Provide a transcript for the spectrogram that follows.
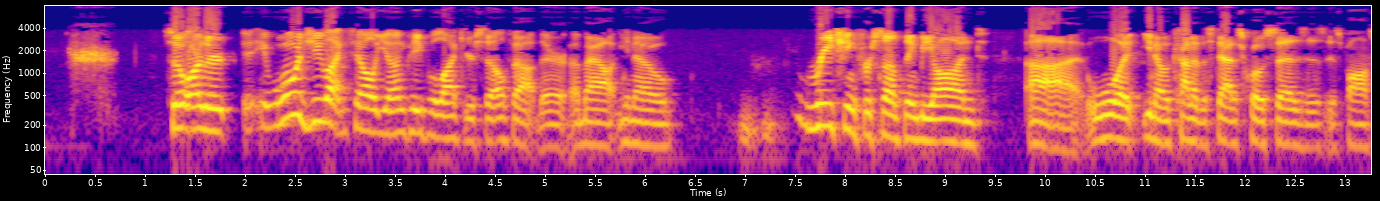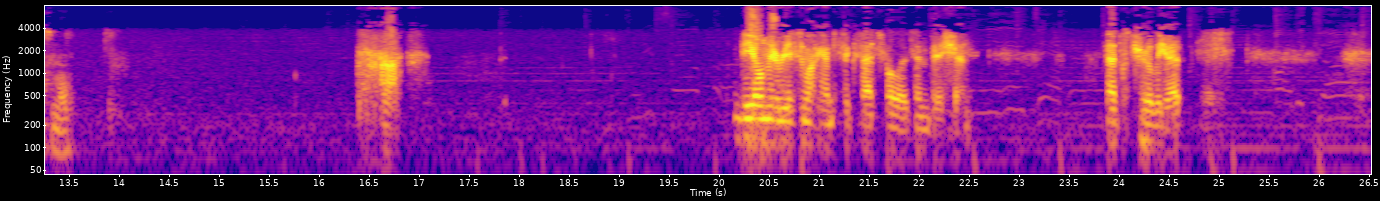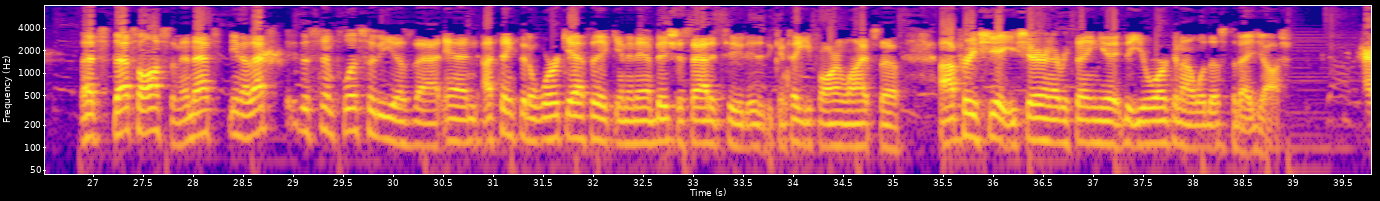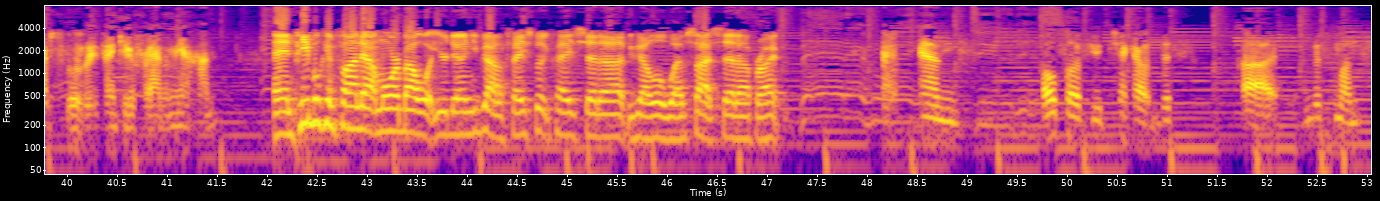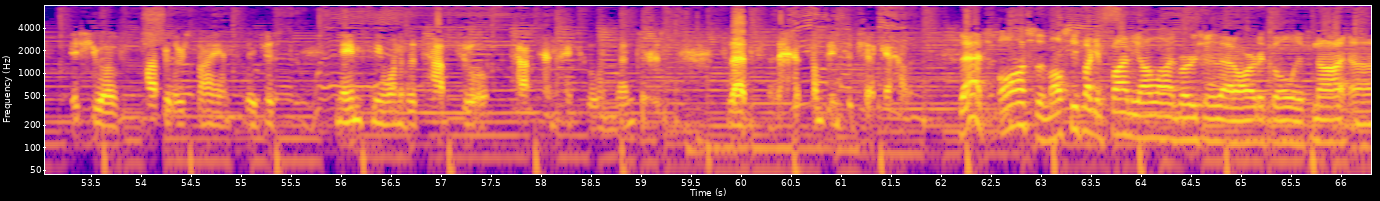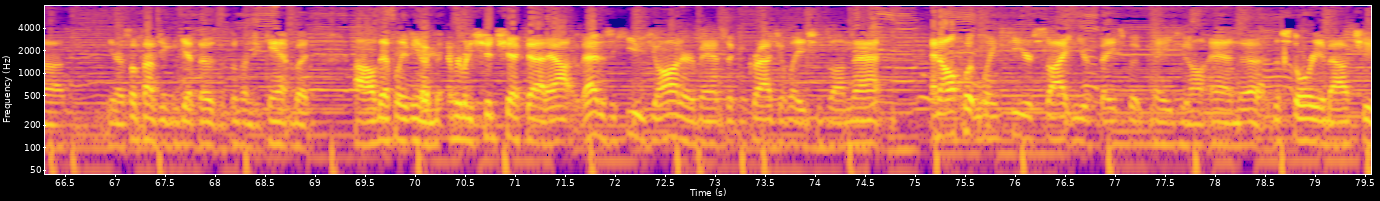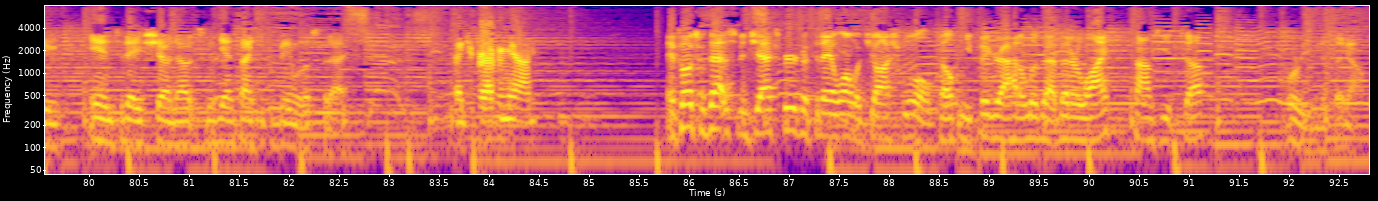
So are there, what would you like to tell young people like yourself out there about, you know, reaching for something beyond, uh, what, you know, kind of the status quo says is, is possible? Huh. The only reason why I'm successful is ambition. That's truly it. That's that's awesome, and that's you know that's the simplicity of that, and I think that a work ethic and an ambitious attitude is, can take you far in life. So I appreciate you sharing everything that you're working on with us today, Josh. Absolutely, thank you for having me on. And people can find out more about what you're doing. You've got a Facebook page set up. You've got a little website set up, right? And also, if you check out this uh, this month's issue of Popular Science, they just named me one of the top two, top ten high school inventors. So that's, that's something to check out. That's awesome. I'll see if I can find the online version of that article. If not, uh, you know, sometimes you can get those and sometimes you can't, but I'll definitely, you know, everybody should check that out. That is a huge honor, man. So congratulations on that. And I'll put links to your site and your Facebook page and, all, and uh, the story about you in today's show notes. And again, thank you for being with us today. Thank you for having me on. And folks, with that, this has been Jack Spirko today along with Josh Wolf, helping you figure out how to live that better life if times get tough, or even if they don't.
